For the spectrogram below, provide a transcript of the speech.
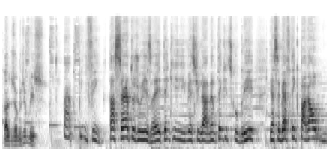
Por causa de jogo de bicho. Ah, enfim, tá certo o juiz aí, tem que investigar mesmo, tem que descobrir. E a CBF tem que pagar o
